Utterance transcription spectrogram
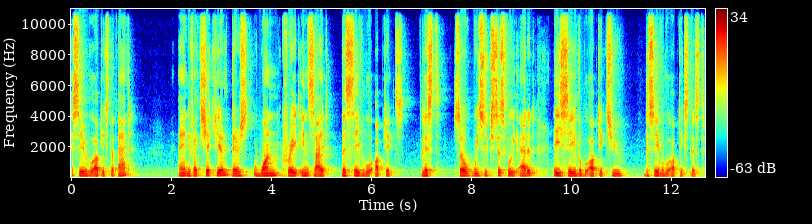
savable objects.add. And if I check here, there's one crate inside the savable objects list. So we successfully added a savable object to the savable objects list.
